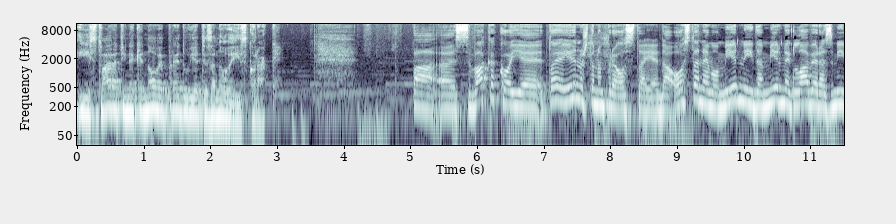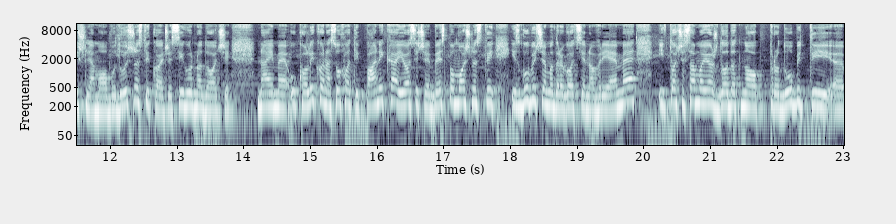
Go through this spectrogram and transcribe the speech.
i stvarati neke neke nove preduvjete za nove iskorake. Pa e, svakako je, to je jedino što nam preostaje, da ostanemo mirni i da mirne glave razmišljamo o budućnosti koja će sigurno doći. Naime, ukoliko nas uhvati panika i osjećaj bespomoćnosti, izgubit ćemo dragocjeno vrijeme i to će samo još dodatno produbiti e,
